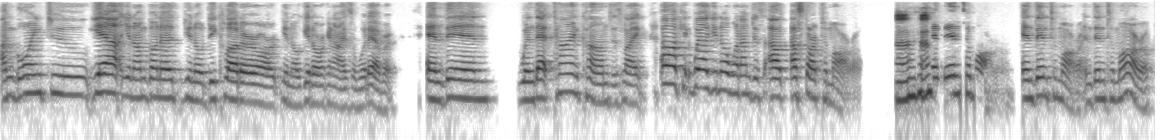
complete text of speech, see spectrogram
I'm going to, yeah, you know, I'm going to, you know, declutter or, you know, get organized or whatever. And then when that time comes, it's like, oh, okay, well, you know what? I'm just, I'll, I'll start tomorrow. Mm-hmm. And then tomorrow, and then tomorrow, and then tomorrow.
